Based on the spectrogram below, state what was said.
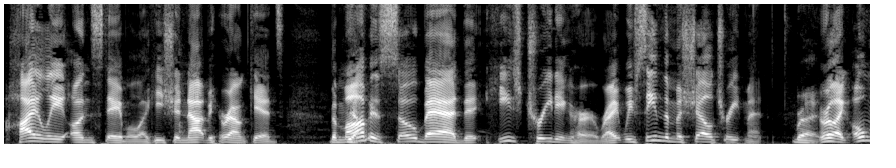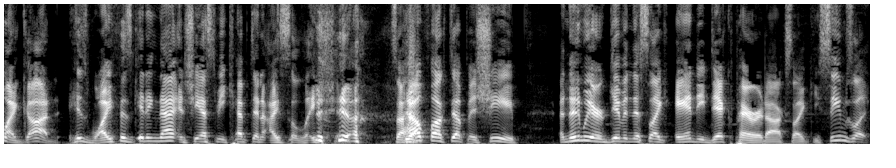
highly unstable. Like he should not be around kids. The mom is so bad that he's treating her right. We've seen the Michelle treatment. Right And we're like, oh my god, his wife is getting that, and she has to be kept in isolation. Yeah. So how fucked up is she? And then we are given this like Andy Dick paradox. Like he seems like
